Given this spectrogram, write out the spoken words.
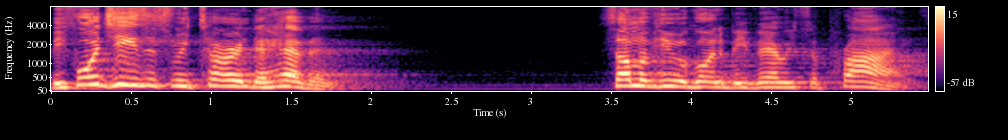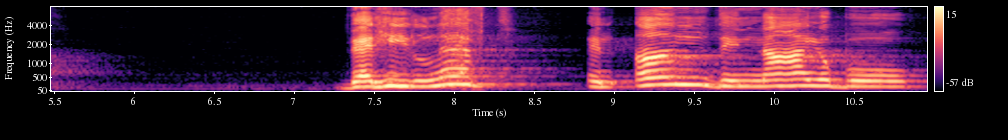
Before Jesus returned to heaven, some of you are going to be very surprised that he left an undeniable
